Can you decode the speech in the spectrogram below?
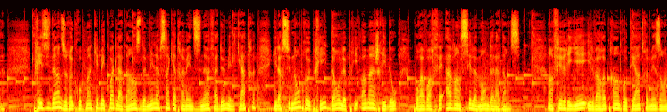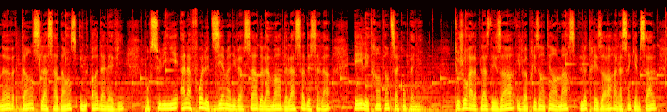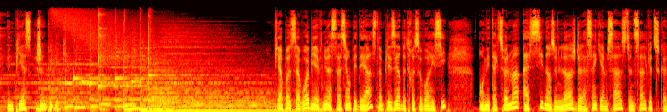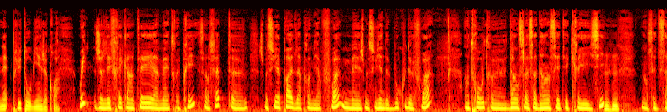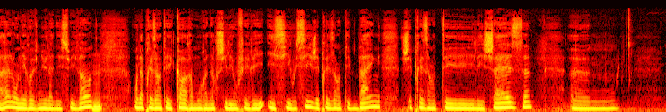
Président du regroupement québécois de la danse de 1999 à 2004, il a reçu de nombreux prix, dont le prix Hommage Rideau, pour avoir fait avancer le monde de la danse. En février, il va reprendre au Théâtre Maisonneuve Danse Lassa Danse, une ode à la vie, pour souligner à la fois le dixième anniversaire de la mort de Lassa Dessela et les 30 ans de sa compagnie. Toujours à la Place des Arts, il va présenter en mars Le Trésor à la cinquième salle, une pièce jeune public. Pierre-Paul Savoie, bienvenue à Station PDA. C'est un plaisir de te recevoir ici. On est actuellement assis dans une loge de la cinquième salle. C'est une salle que tu connais plutôt bien, je crois. Oui, je l'ai fréquentée à maintes reprises. En fait, euh, je me souviens pas de la première fois, mais je me souviens de beaucoup de fois. Entre autres, euh, Danse la sa danse a été créée ici, Mhm. dans cette salle. On est revenu l'année suivante. Mhm. On a présenté Corps, Amour, Anarchie, Léo Ferré ici aussi. J'ai présenté Bang. J'ai présenté Les Chaises. Euh,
